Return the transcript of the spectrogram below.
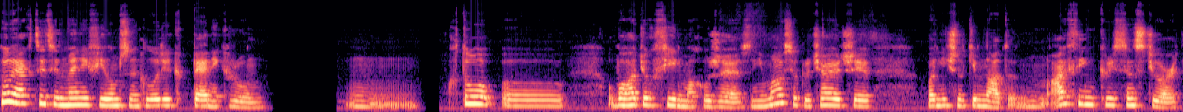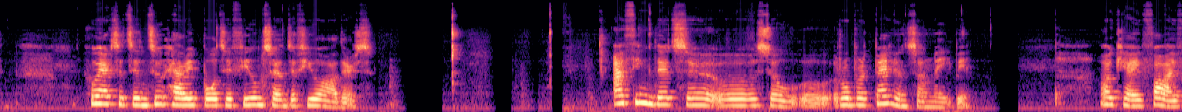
Who acted in many films, including Panic Room? М, Хто е, у багатьох фільмах уже знімався, включаючи панічну кімнату? М, I think Kristen Stewart. Who acted in two Harry Potter films and a few others? I think that's uh, uh, so uh, Robert Pattinson maybe. Okay, five.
